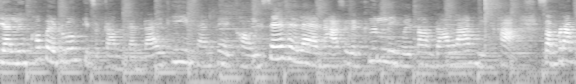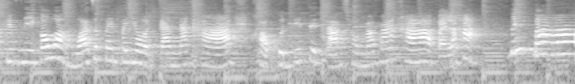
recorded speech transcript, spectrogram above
อย่าลืมเข้าไปร่วมกิจกรรมกันได้ที่แฟนเพจของลิเซ่ไทยแลนด์นะคะจะขึ้นลิงก์ไว้ตามด้านล่างนี้ค่ะสำหรับคลิปนี้ก็หวังว่าจะเป็นประโยชน์กันนะคะ ขอบคุณที่ติดตามชมมากๆค่ะ ไปแล้วค่ะ บ๊ายบาย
